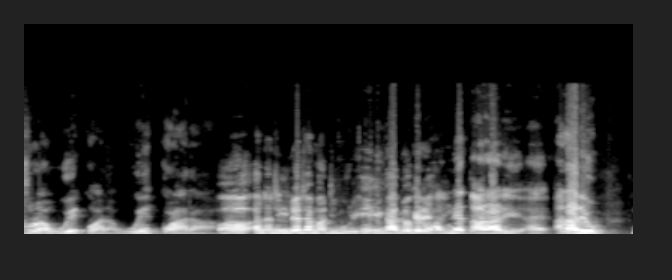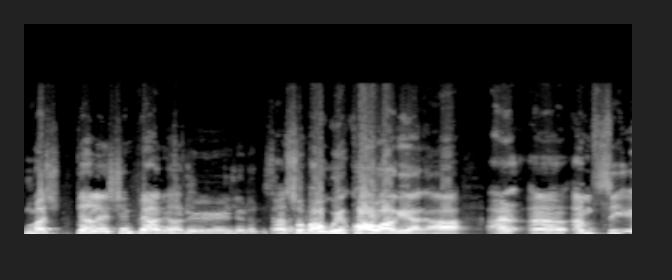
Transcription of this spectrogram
ဆိုတာဝေးကွာတာဝေးကွာတာအော် NLD လက်ထက်မှာဒီမိုကရေအေးအေးငါပြောခဲ့တဲ့ဟာတွေနှစ်သာရတွေအဲအဲ့ဒါတွေကို ဒီမှာပြန်လဲရှင်းပြနေတာလေ အေးလေလေ အဲဆိုဖာဝေးခွာသွားခဲ့ရတာအဲအဲ MCA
